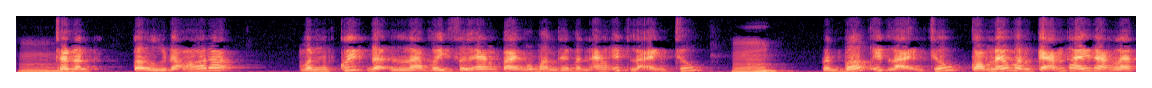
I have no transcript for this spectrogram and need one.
Ừ. cho nên từ đó đó mình quyết định là vì sự an toàn của mình thì mình ăn ít lại một chút. Ừ mình bớt ít lại một chút. Còn nếu mình cảm thấy rằng là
